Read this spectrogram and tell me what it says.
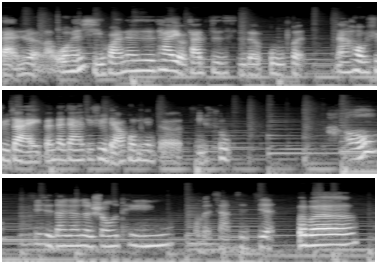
担任了。我很喜欢，但是他有他自私的部分。那后续再跟大家继续聊后面的集数。好，谢谢大家的收听，我们下次见，拜拜。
